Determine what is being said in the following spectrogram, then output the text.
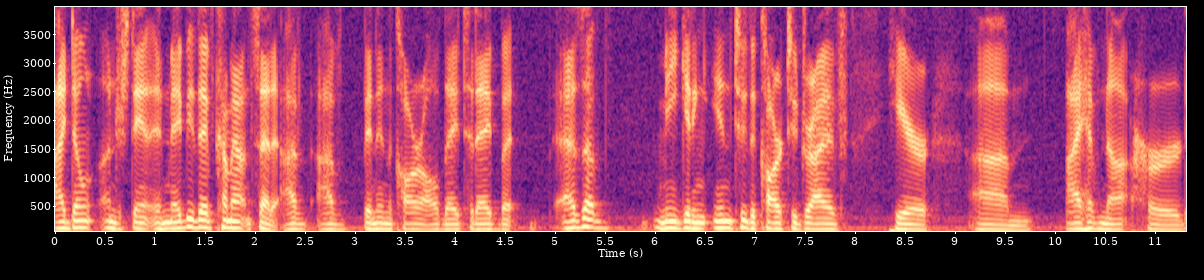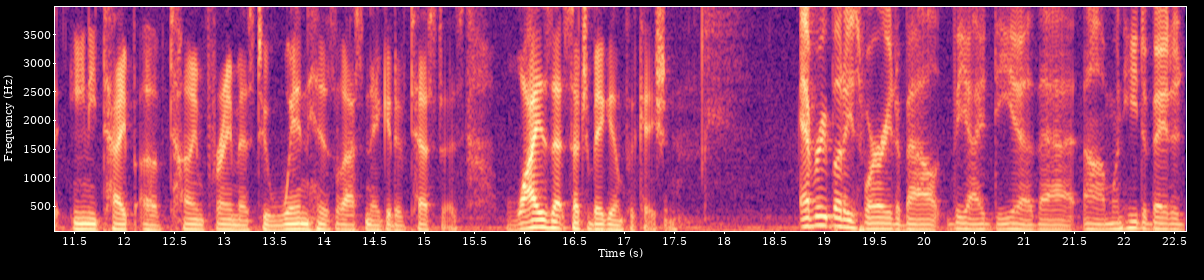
I don't understand. And maybe they've come out and said it. I've I've been in the car all day today, but as of me getting into the car to drive here, um, I have not heard any type of time frame as to when his last negative test was. Why is that such a big implication? everybody's worried about the idea that um, when he debated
